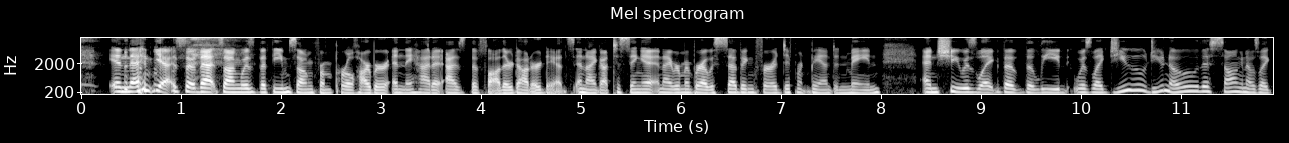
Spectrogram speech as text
and then yeah. So that song was the theme song from Pearl Harbor, and they had it as the father daughter dance, and I got to sing it. And I remember I was subbing for a different band in Maine, and she was like the the lead was like, "Do you do you know this song?" And I was like,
